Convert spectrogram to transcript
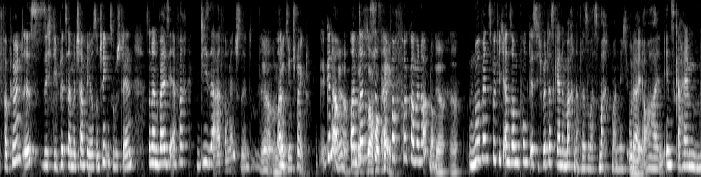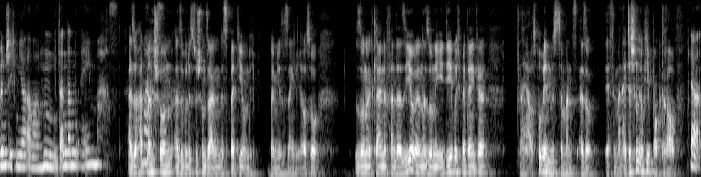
verpönt ist, sich die Pizza mit Champignons und Schinken zu bestellen, sondern weil sie einfach diese Art von Mensch sind. ja, und, Und- weil es ihnen schmeckt. Genau. Ja, und, und dann das ist ist das okay. einfach vollkommen in Ordnung. Ja, ja. Nur wenn es wirklich an so einem Punkt ist, ich würde das gerne machen, aber sowas macht man nicht. Oder Mhm. oh, insgeheim wünsche ich mir, aber hm, dann, dann, ey, mach's. Also hat man Mach's. schon, also würdest du schon sagen, dass bei dir und ich, bei mir ist es eigentlich auch so, so eine kleine Fantasie oder eine, so eine Idee, wo ich mir denke, naja, ausprobieren müsste man es. Also es- man hätte schon irgendwie Bock drauf, Ja,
